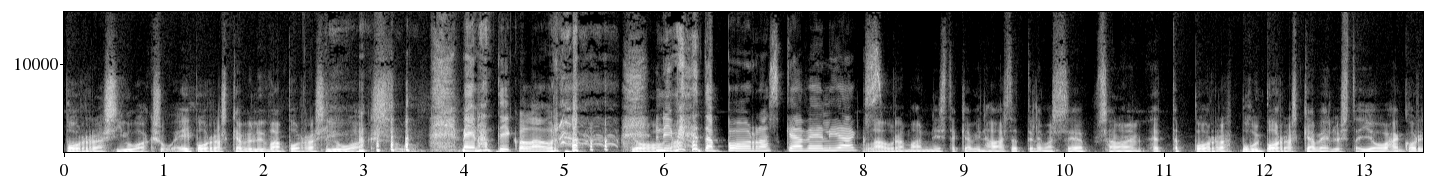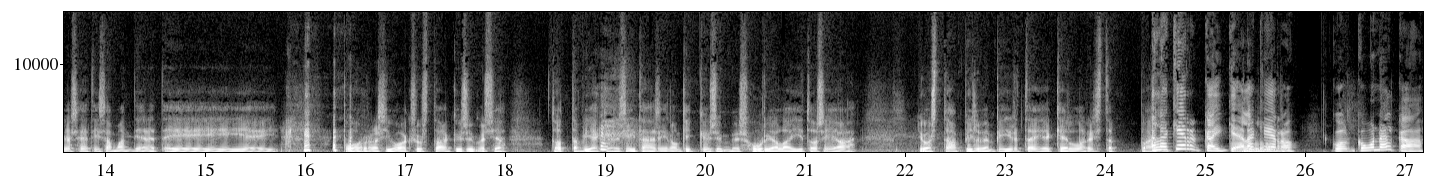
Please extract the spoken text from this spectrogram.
porrasjuoksu. Ei porraskävely, vaan porrasjuoksu. Meinattiinko Laura Joo, nimetä porraskävelijäksi? Laura Mannista kävin haastattelemassa ja sanoin, että porra, puhuin porraskävelystä. Joo, hän korjasi heti saman tien, että ei, ei. Porrasjuoksusta on kysymys ja Totta viekö, siitähän siinä onkin kysymys. Hurja laji tosiaan juostaa pilvenpiirtäjiä kellarista. Älä kerro kaikkea, älä kerro. kuunnelkaa,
